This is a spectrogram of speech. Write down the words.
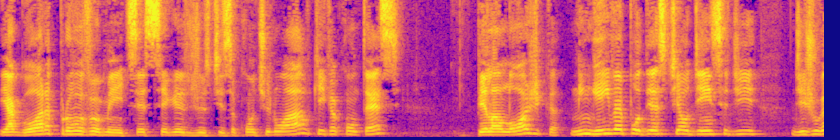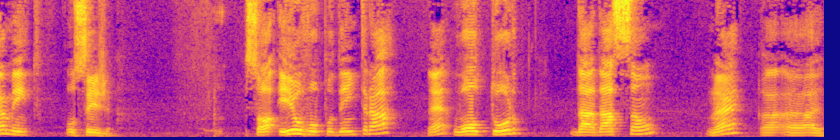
E agora, provavelmente, se esse segredo de justiça continuar, o que, que acontece? Pela lógica, ninguém vai poder assistir a audiência de, de julgamento. Ou seja, só eu vou poder entrar, né? o autor da, da ação, né? A, a,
